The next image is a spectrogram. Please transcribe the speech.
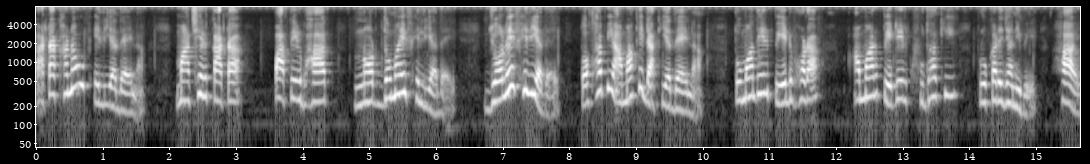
কাটাখানাও ফেলিয়া দেয় না। মাছের কাটা, পাতের ভাত নর্দমায় ফেলিয়া দেয়, জলে ফেলিয়া দেয়, তথাপি আমাকে ডাকিয়া দেয় না। তোমাদের পেট ভরা, আমার পেটের ক্ষুধা কি প্রকারে জানিবে? হায়,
